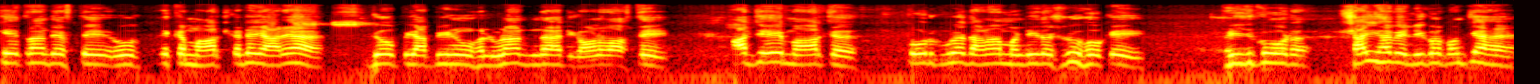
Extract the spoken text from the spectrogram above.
ਕੇਤਨਾ ਦਿਵਸ ਤੇ ਰੋਜ਼ ਇੱਕ ਮਾਰਚ ਕੱਢਿਆ ਜਾ ਰਿਹਾ ਹੈ, ਜੋ ਪੰਜਾਬੀ ਨੂੰ ਹਲੂਣਾ ਦਿੰਦਾ ਹੈ ਜਗਾਉਣ ਵਾਸਤੇ। ਅੱਜ ਇਹ ਮਾਰਚ ਕੋਟਕਪੂਰਾ ਦਾਣਾ ਮੰਡੀ ਤੋਂ ਸ਼ੁਰੂ ਹੋ ਕੇ ਫਰੀਦਕੋਟ ਸ਼ਾਹੀ ਹਵੇਲੀ ਕੋਲ ਪਹੁੰਚਿਆ ਹੈ।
